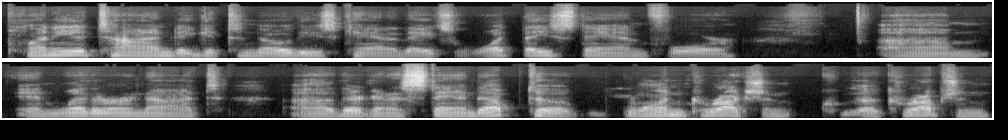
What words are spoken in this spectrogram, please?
Plenty of time to get to know these candidates, what they stand for, um, and whether or not uh, they're going to stand up to one corruption uh, corruption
